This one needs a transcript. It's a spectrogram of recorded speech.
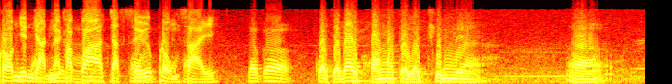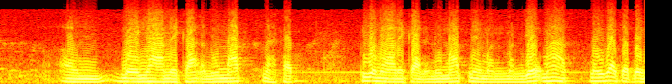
พร้อมยืนยันนะครับว่าจัดซื้อโปร่งใส แล้วก็กว่าจะได้ของมาแต่ละชิ้นเนี่ยเอ่อเอ่อหน่วยงานในการอนุมัตินะครับพิจารณาในการอนุมัติเนี่ยมันมันเยอะมาก ไม่ว่าจะเป็น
